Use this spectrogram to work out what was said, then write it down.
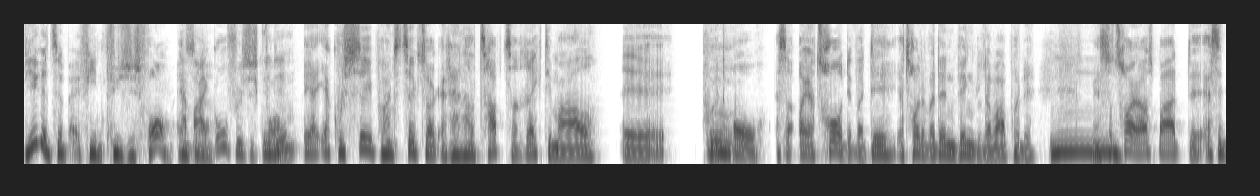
virket til at være i fin fysisk form. Altså, Han var i god fysisk det form. Jeg, jeg kunne se på hans TikTok, at han havde tabt sig rigtig meget øh, på et år. Altså, og jeg tror, det var det. Jeg tror, det var den vinkel, der var på det. Mm. Men så tror jeg også bare, at øh, altså,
